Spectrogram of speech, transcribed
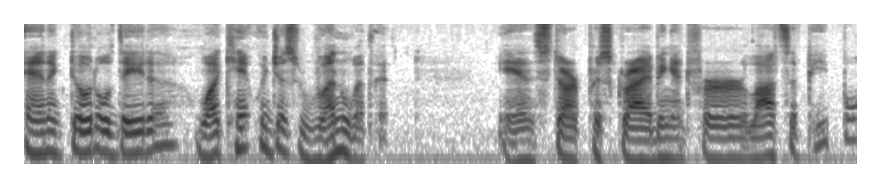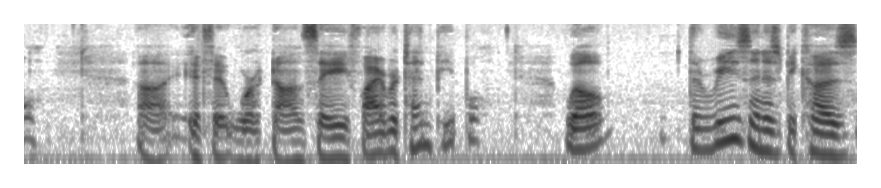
anecdotal data? Why can't we just run with it and start prescribing it for lots of people uh, if it worked on, say, five or ten people? Well, the reason is because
